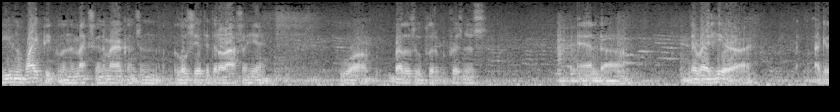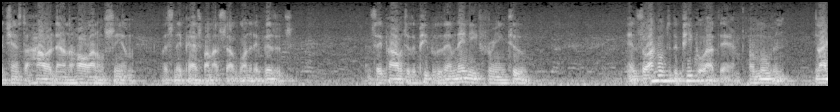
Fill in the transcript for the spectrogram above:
even the white people and the Mexican Americans and the Los Siete de la Raza here, who are brothers who are political prisoners, and uh, they're right here. I, I get a chance to holler down the hall. I don't see them unless they pass by myself going to their visits and say power to the people of them. They need freeing too. And so I hope that the people out there are moving. Like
